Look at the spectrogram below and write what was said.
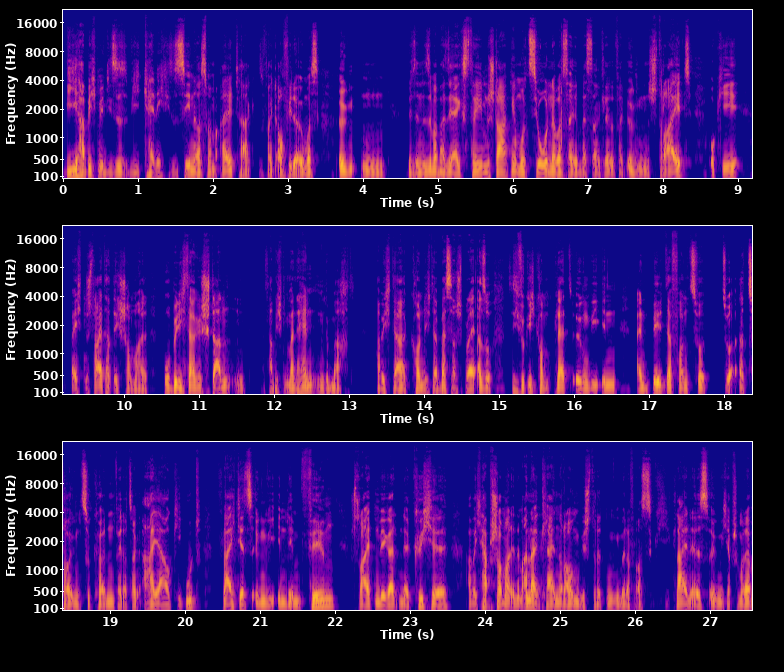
wie habe ich mir diese, wie kenne ich diese Szene aus meinem Alltag? Also vielleicht auch wieder irgendwas, irgendein, wir sind immer bei sehr extremen, starken Emotionen, aber es ist besser erklärt, vielleicht irgendein Streit. Okay, welchen Streit hatte ich schon mal? Wo bin ich da gestanden? Was habe ich mit meinen Händen gemacht? Habe ich da, konnte ich da besser sprechen, also sich wirklich komplett irgendwie in ein Bild davon zu, zu erzeugen zu können. Vielleicht auch sagen, ah ja, okay, gut, vielleicht jetzt irgendwie in dem Film streiten wir gerade in der Küche, aber ich habe schon mal in einem anderen kleinen Raum gestritten, gehen wir davon aus, dass die klein ist, irgendwie, ich habe schon mal,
